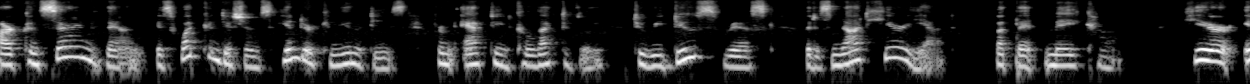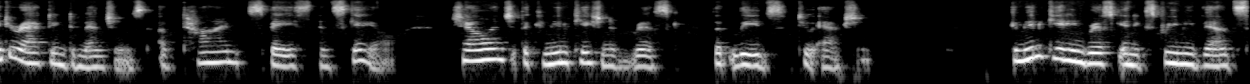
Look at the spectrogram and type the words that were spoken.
Our concern then is what conditions hinder communities from acting collectively to reduce risk that is not here yet, but that may come. Here, interacting dimensions of time, space, and scale challenge the communication of risk that leads to action. Communicating risk in extreme events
